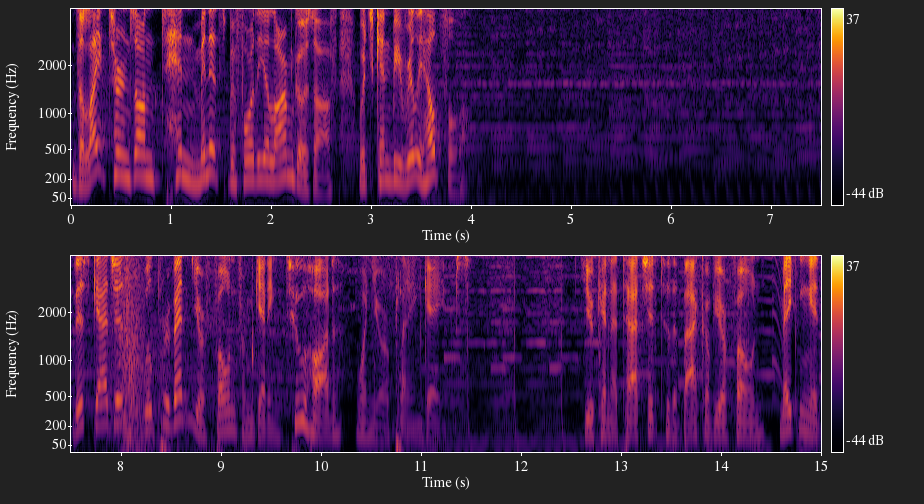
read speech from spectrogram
The light turns on 10 minutes before the alarm goes off, which can be really helpful. This gadget will prevent your phone from getting too hot when you're playing games. You can attach it to the back of your phone, making it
